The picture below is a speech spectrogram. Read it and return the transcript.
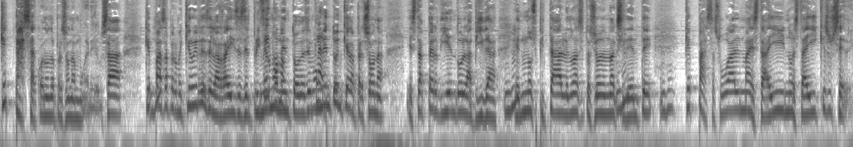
¿qué pasa cuando una persona muere? O sea, ¿qué pasa? Pero me quiero ir desde la raíz, desde el primer momento, desde el Claro. momento en que la persona está perdiendo la vida en un hospital, en una situación, en un accidente. ¿Qué pasa? ¿Su alma está ahí, no está ahí? ¿Qué sucede?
